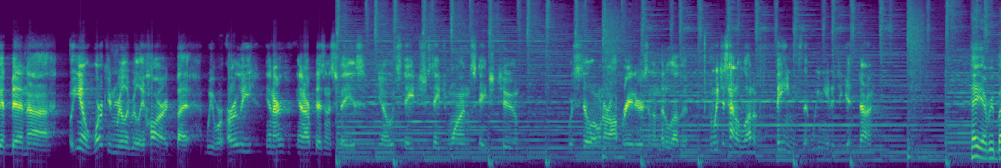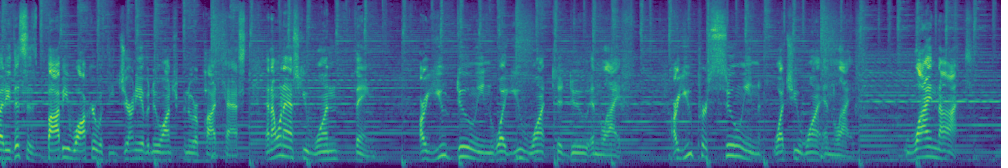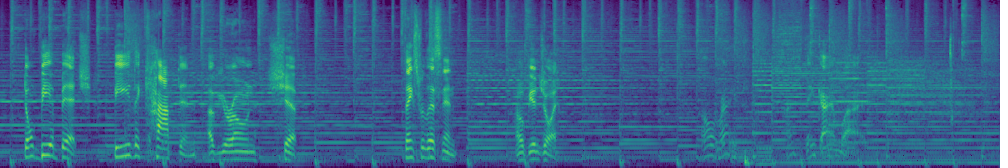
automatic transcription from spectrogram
we had been, uh, you know, working really, really hard, but we were early in our in our business phase. You know, stage stage one, stage two. We're still owner operators in the middle of it, and we just had a lot of things that we needed to get done. Hey, everybody, this is Bobby Walker with the Journey of a New Entrepreneur podcast. And I want to ask you one thing Are you doing what you want to do in life? Are you pursuing what you want in life? Why not? Don't be a bitch. Be the captain of your own ship. Thanks for listening. I hope you enjoy. All right. I think I am live.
